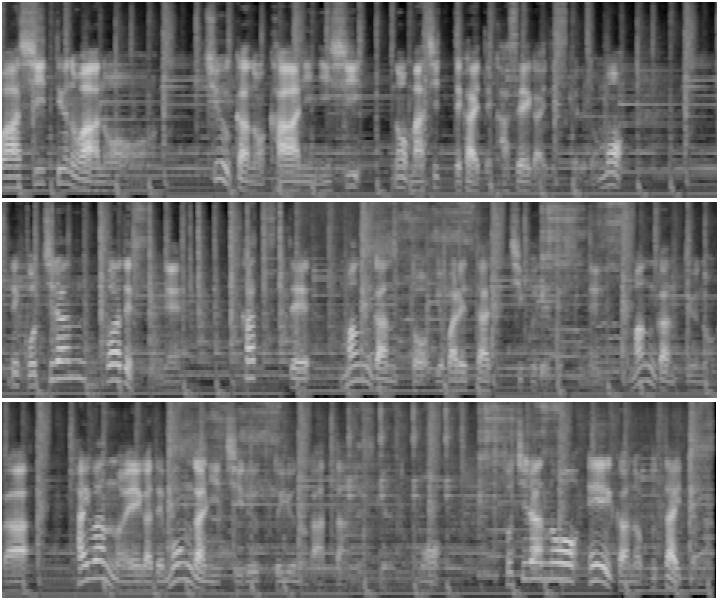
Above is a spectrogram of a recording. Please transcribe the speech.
ファーシーっていうのはあの中華の川に西の町って書いて火星街ですけれどもでこちらはですねかつてマンガンと呼ばれた地区でですねマンガンっていうのが台湾の映画で「モンガに散る」というのがあったんですけれどもそちらの映画の舞台となっ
